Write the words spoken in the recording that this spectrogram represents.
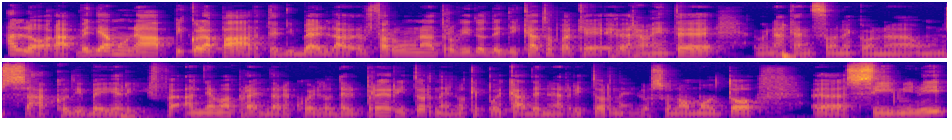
Allora, vediamo una piccola parte di Bella, farò un altro video dedicato perché è veramente una canzone con un sacco sacco di bei riff. Andiamo a prendere quello del pre-ritornello che poi cade nel ritornello. Sono molto eh, simili.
